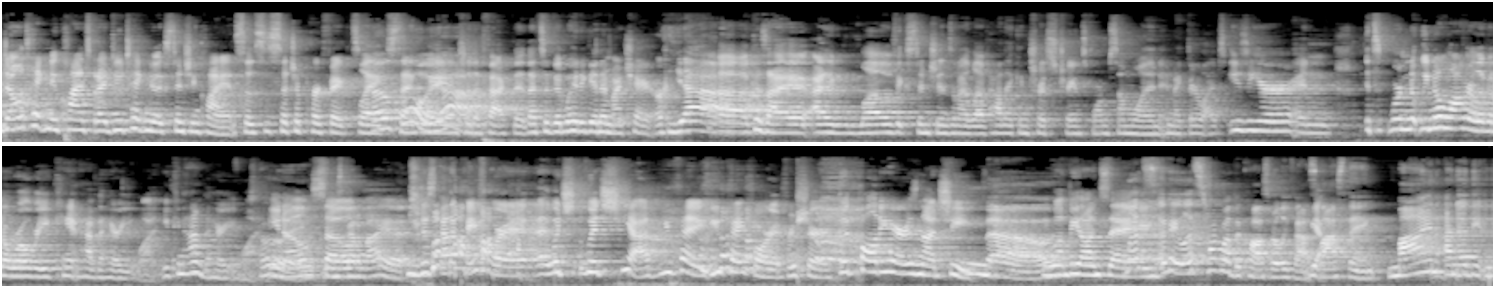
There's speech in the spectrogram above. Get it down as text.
Actually don't take new clients, but I do take new extension clients. So this is such a perfect like Oh, cool, segue yeah. into the fact that that's a good way to get in my chair. yeah. Because I, I love extensions and I love how they can just transform someone and make their lives easier. And it's we're no, we no longer live in a world where you can't have the hair you want. You can have the hair you want. Totally. You know, so you just gotta buy it. you just gotta pay for it. uh, Which which yeah, you pay you pay for it for sure. Good quality hair is not cheap. No, you want Beyonce? Let's, okay, let's talk about the cost really fast. Yeah. Last thing, mine. I know the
